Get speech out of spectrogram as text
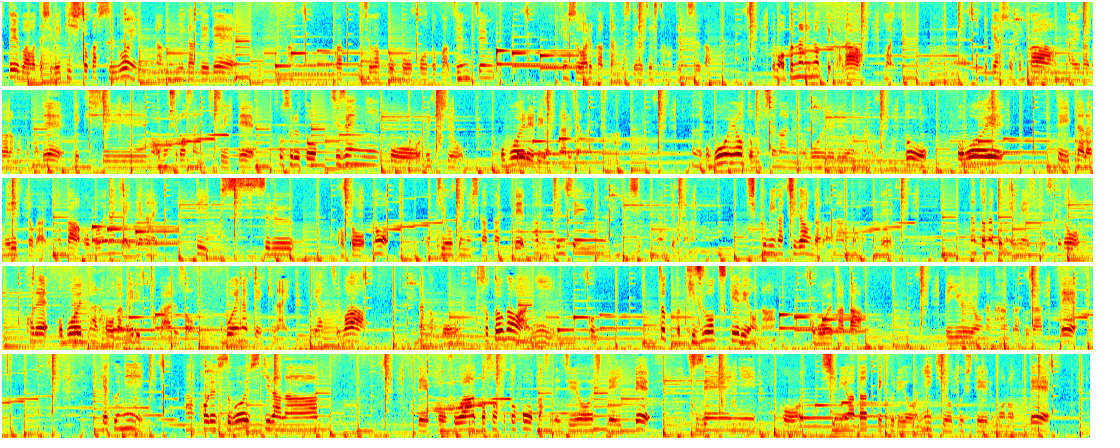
例えば私歴史とかすごいあの苦手であの中学校高校とか全然点数悪かったんですけどテストの点数が。でも大人になってから、まあ、ポッドキャストとか大河ドラマとかで歴史の面白さに気づいてそうすると自然にこう歴史を覚えれるようになるじゃないですか。なので覚えようともしてないのに覚えれるようになるのと覚えていたらメリットがあるとか覚えなきゃいけないってすることのこう記憶の仕方って多分全然何て言うのかな仕組みが違うんだろうなと思ってとなくのイメージですけどこれ覚えた方がメリットがあるぞ覚えなきゃいけないってやつはなんかこう外側にこうちょっと傷をつけるような覚え方っていうような感覚があって逆にあこれすごい好きだなってこうふわっとソフトフォーカスで受容していて自然にこう染み渡ってくるように記憶しているものって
